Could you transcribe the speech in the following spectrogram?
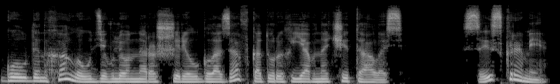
Голден Халла удивленно расширил глаза, в которых явно читалось. «С искрами?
